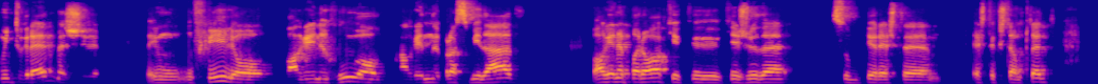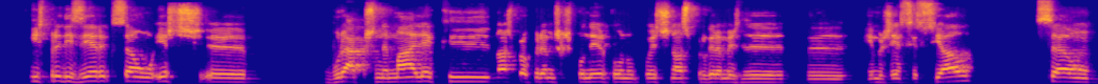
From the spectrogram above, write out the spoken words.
muito grande, mas tem um, um filho ou alguém na rua ou alguém na proximidade alguém na paróquia que, que ajuda submeter esta, esta questão. Portanto, isto para dizer que são estes uh, buracos na malha que nós procuramos responder com, com estes nossos programas de, de, emergência social, são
